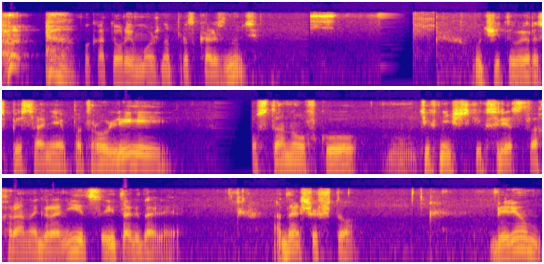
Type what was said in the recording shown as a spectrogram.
по которой можно проскользнуть, учитывая расписание патрулей, установку технических средств охраны границы и так далее. А дальше что? Берем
